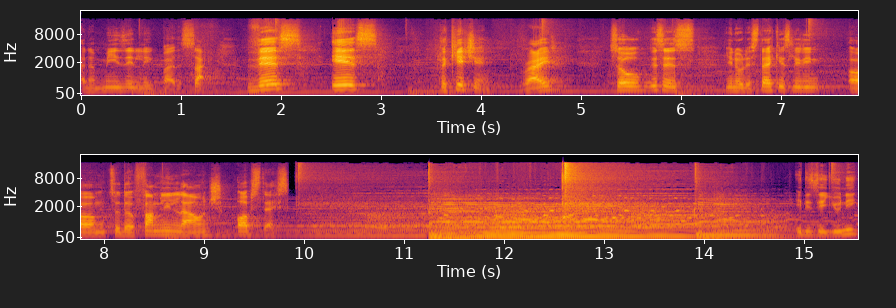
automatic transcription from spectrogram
an amazing lake by the side. This is the kitchen, right? So this is, you know, the staircase leading um, to the family lounge upstairs. It is a unique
